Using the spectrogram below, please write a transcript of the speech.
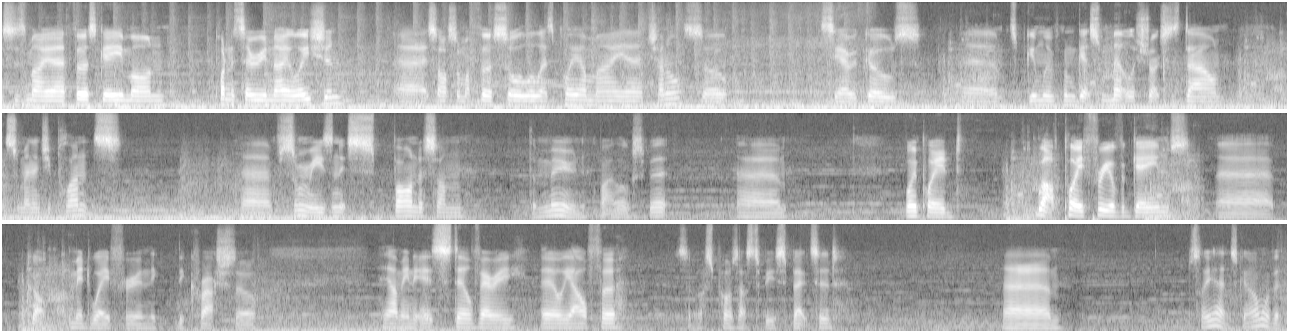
This is my uh, first game on Planetary Annihilation. Uh, it's also my first solo Let's Play on my uh, channel, so let's see how it goes. Um, to begin with, I'm going to get some metal extractors down, some energy plants. Uh, for some reason, it spawned us on the moon, by the looks of it. Um, played, well, I've played three other games. Uh, got midway through and they, they crashed, so yeah, I mean, it's still very early alpha, so I suppose that's to be expected. Um, so yeah, let's get on with it.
